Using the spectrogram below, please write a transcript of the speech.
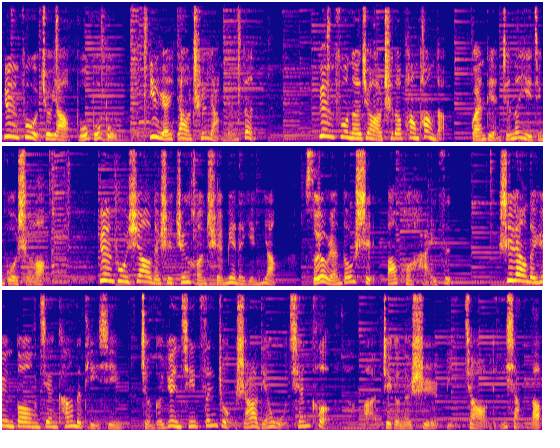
孕妇就要补补补，一人要吃两人份。孕妇呢就要吃得胖胖的，观点真的已经过时了。孕妇需要的是均衡全面的营养，所有人都是，包括孩子。适量的运动，健康的体型，整个孕期增重十二点五千克，啊，这个呢是比较理想的。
